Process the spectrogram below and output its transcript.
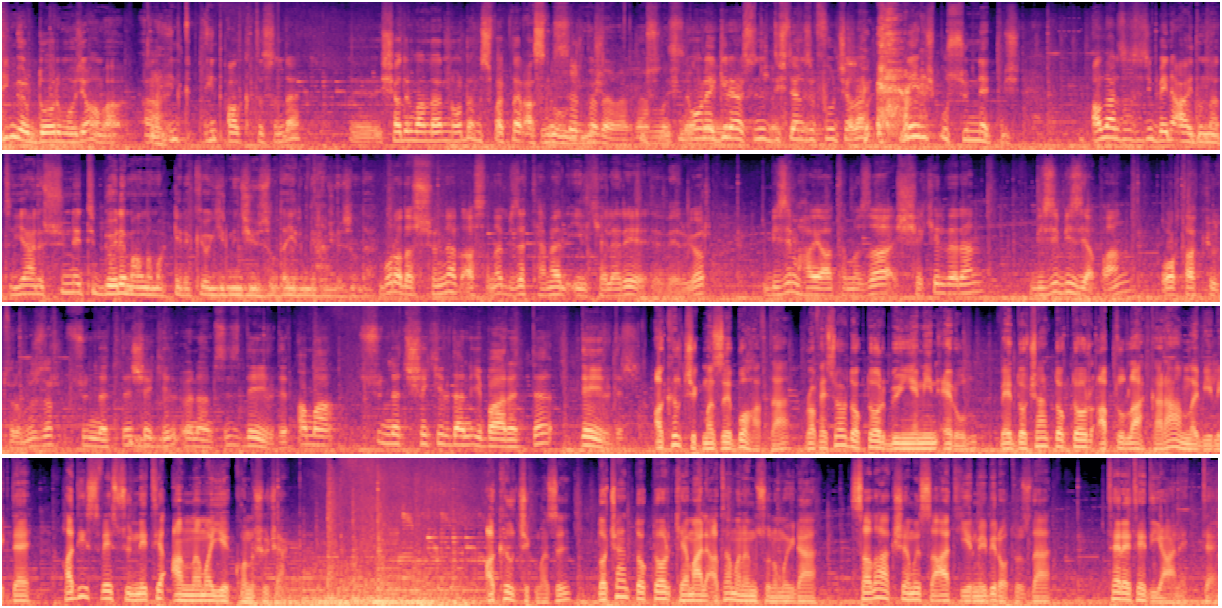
bilmiyorum doğru mu hocam ama e, Hint, Hint alt kıtasında e, şadırvanların orada misvaklar asılı Mısır'da olurmuş. da var, Mısır'da Şimdi oraya girersiniz Çok dişlerinizi fırçalar. Neymiş bu sünnetmiş. Allah rızası için beni aydınlatın. Yani sünneti böyle mi anlamak gerekiyor 20. yüzyılda, 21. yüzyılda? Burada sünnet aslında bize temel ilkeleri veriyor. Bizim hayatımıza şekil veren, bizi biz yapan ortak kültürümüzdür. Sünnette şekil önemsiz değildir. Ama sünnet şekilden ibaret de değildir. Akıl çıkmazı bu hafta Profesör Doktor Bünyamin Erul ve Doçent Doktor Abdullah Karahan'la birlikte hadis ve sünneti anlamayı konuşacak. Akıl çıkmazı Doçent Doktor Kemal Ataman'ın sunumuyla Salı akşamı saat 21.30'da TRT Diyanet'te.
